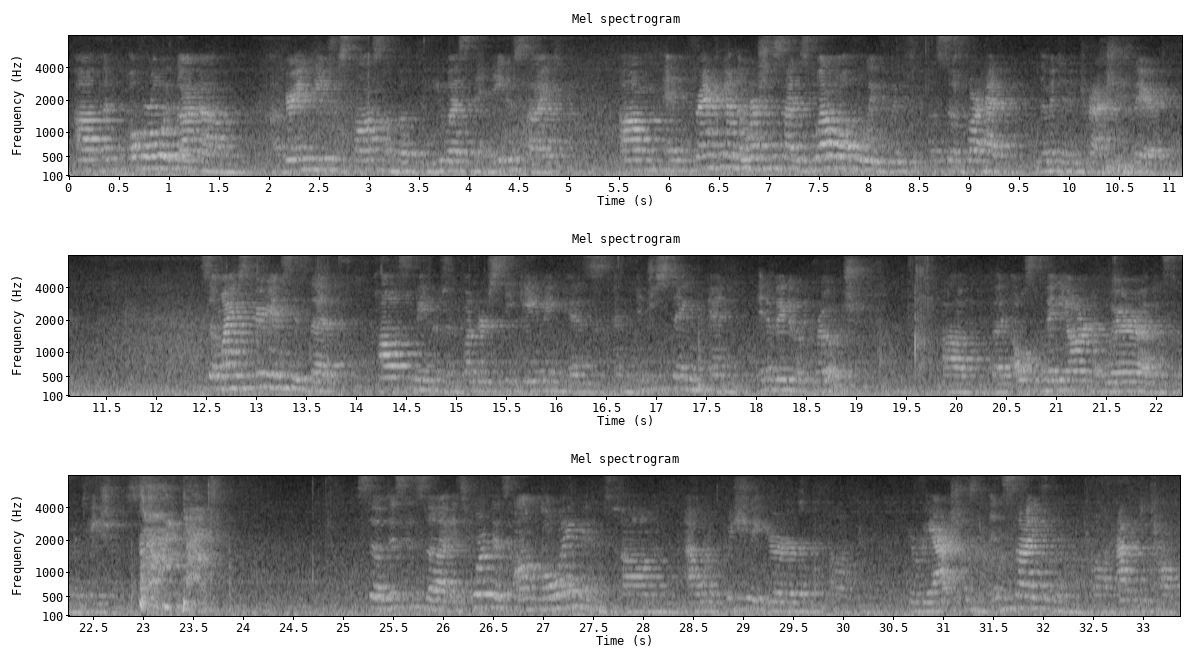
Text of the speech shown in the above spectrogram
Uh, But overall, we've gotten a very engaged response on both the US and the NATO side. Um, And frankly, on the Russian side as well, although we've, we've so far had limited interactions there. So my experience is that policymakers and funders see gaming as interesting and innovative approach, uh, but also many aren't aware of its limitations. So this is, uh, it's work that's ongoing, and um, I would appreciate your, um, your reactions and insights, and uh, happy to talk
